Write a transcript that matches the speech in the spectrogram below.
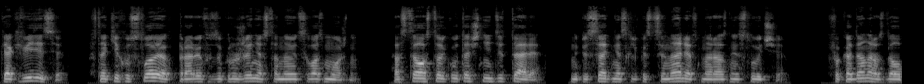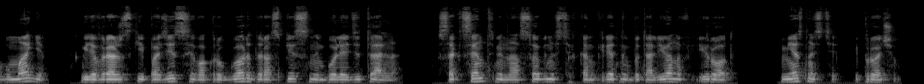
Как видите, в таких условиях прорыв из окружения становится возможным. Осталось только уточнить детали, написать несколько сценариев на разные случаи. Факадан раздал бумаги, где вражеские позиции вокруг города расписаны более детально, с акцентами на особенностях конкретных батальонов и рот, местности и прочем.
